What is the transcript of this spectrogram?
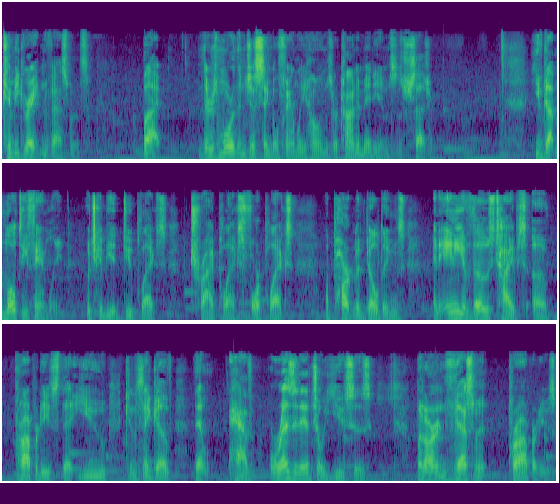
can be great investments. But there's more than just single family homes or condominiums or such. You've got multifamily, which could be a duplex, triplex, fourplex, apartment buildings, and any of those types of properties that you can think of that have residential uses but are investment properties,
